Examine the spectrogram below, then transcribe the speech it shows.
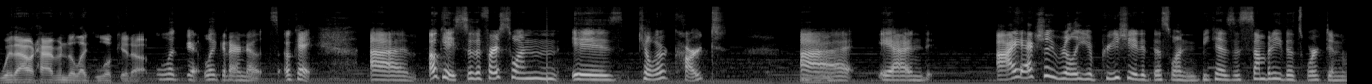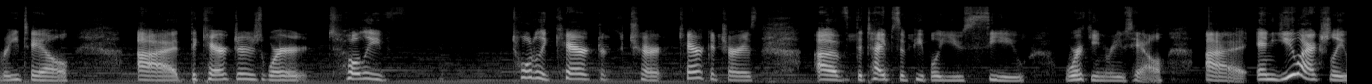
without having to like look it up. look at look at our notes. Okay. Um, okay, so the first one is Killer Cart. Mm-hmm. Uh and I actually really appreciated this one because as somebody that's worked in retail, uh the characters were totally totally caricature caricatures of the types of people you see working retail. Uh and you actually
